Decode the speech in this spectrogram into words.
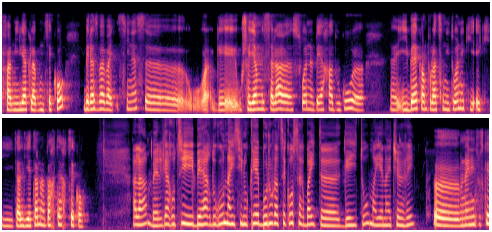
familiak laguntzeko. Beraz bai, bai, zinez, e, usaian bezala zuen behar dugu e, ibe kantolatzen dituen eki, eki parte hartzeko. Hala, belgarutzi behar dugu, nahi zinuke bururatzeko zerbait uh, gehitu, maiena etxe Uh, nahi nituzke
